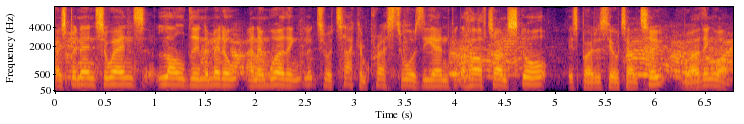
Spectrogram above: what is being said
It's been end to end, lulled in the middle, and then Worthing looked to attack and press towards the end, but the half time score is Burgess Hill Town 2, Worthing 1.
